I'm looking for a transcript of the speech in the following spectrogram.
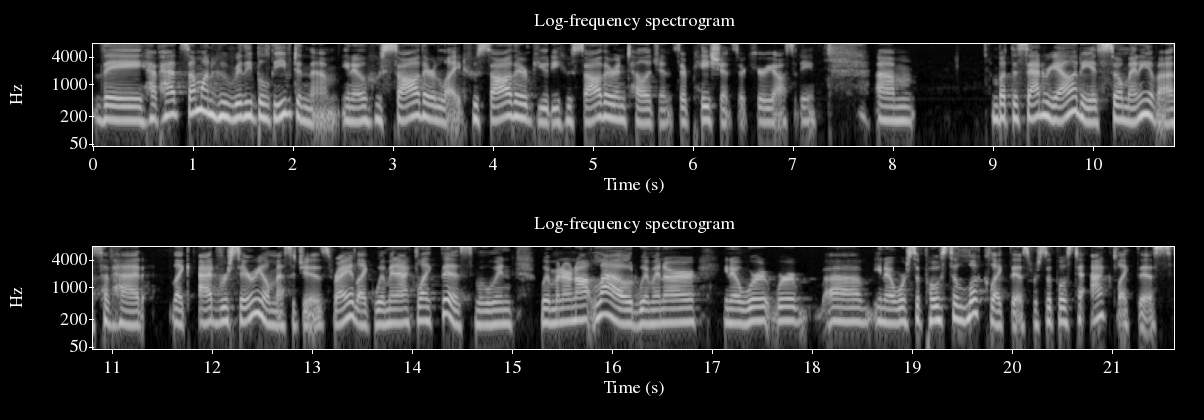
they have had someone who really believed in them you know who saw their light who saw their beauty who saw their intelligence their patience their curiosity um, but the sad reality is so many of us have had like adversarial messages, right? Like women act like this, women women are not loud, women are, you know, we're we're um, you know we're supposed to look like this, we're supposed to act like this,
